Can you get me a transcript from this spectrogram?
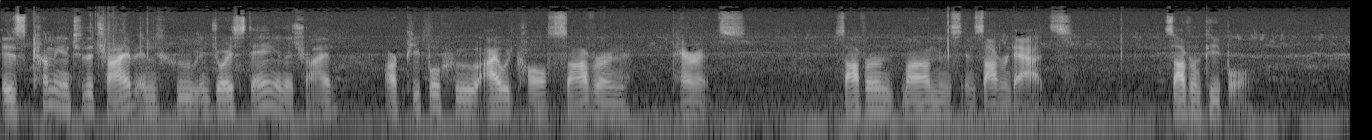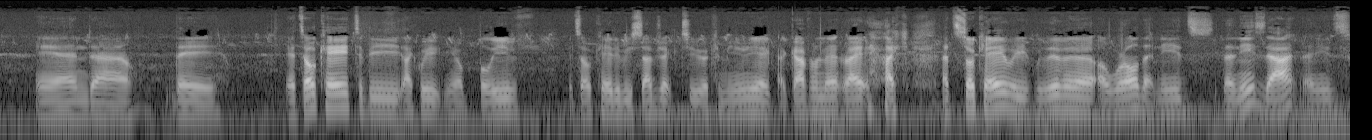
is coming into the tribe and who enjoys staying in the tribe are people who I would call sovereign parents, sovereign moms and sovereign dads, sovereign people. And uh, they, it's okay to be like we, you know, believe it's okay to be subject to a community, a, a government, right? like that's okay. We, we live in a, a world that needs that needs that, that needs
